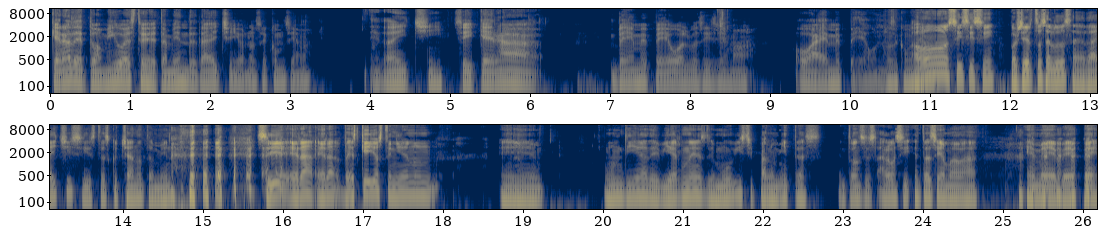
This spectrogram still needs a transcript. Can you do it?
Que era de tu amigo este también de Daichi o no sé cómo se llama. De Daichi. Sí, que era BMP o algo así se llamaba. O AMP o no sé cómo se llama. Oh, sí, sí, sí. Por cierto, saludos a Daichi si está escuchando también. sí, era, era, es que ellos tenían un, eh, un día de viernes de movies y palomitas. Entonces, algo así, entonces se llamaba MVP.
